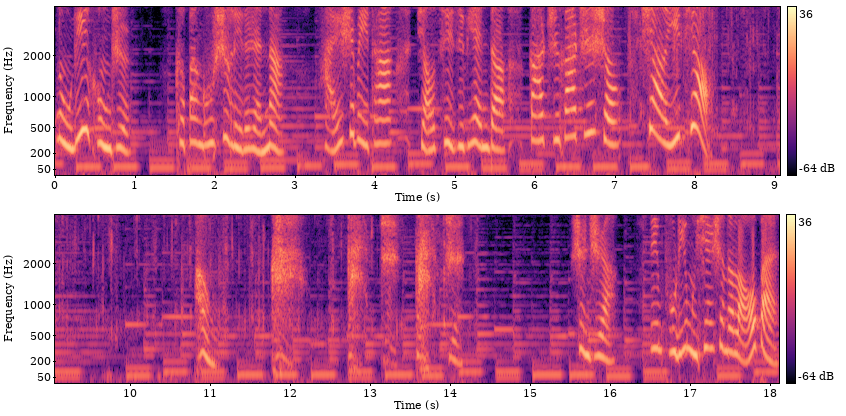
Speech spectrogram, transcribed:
努力控制。可办公室里的人呐，还是被他嚼脆脆片的嘎吱嘎吱声吓了一跳。砰，咔，嘎吱嘎吱。甚至啊，连普里姆先生的老板，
